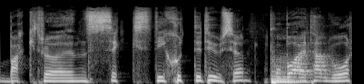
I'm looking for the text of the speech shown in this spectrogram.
back tror jag en 60-70 tusen på bara ett halvår.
